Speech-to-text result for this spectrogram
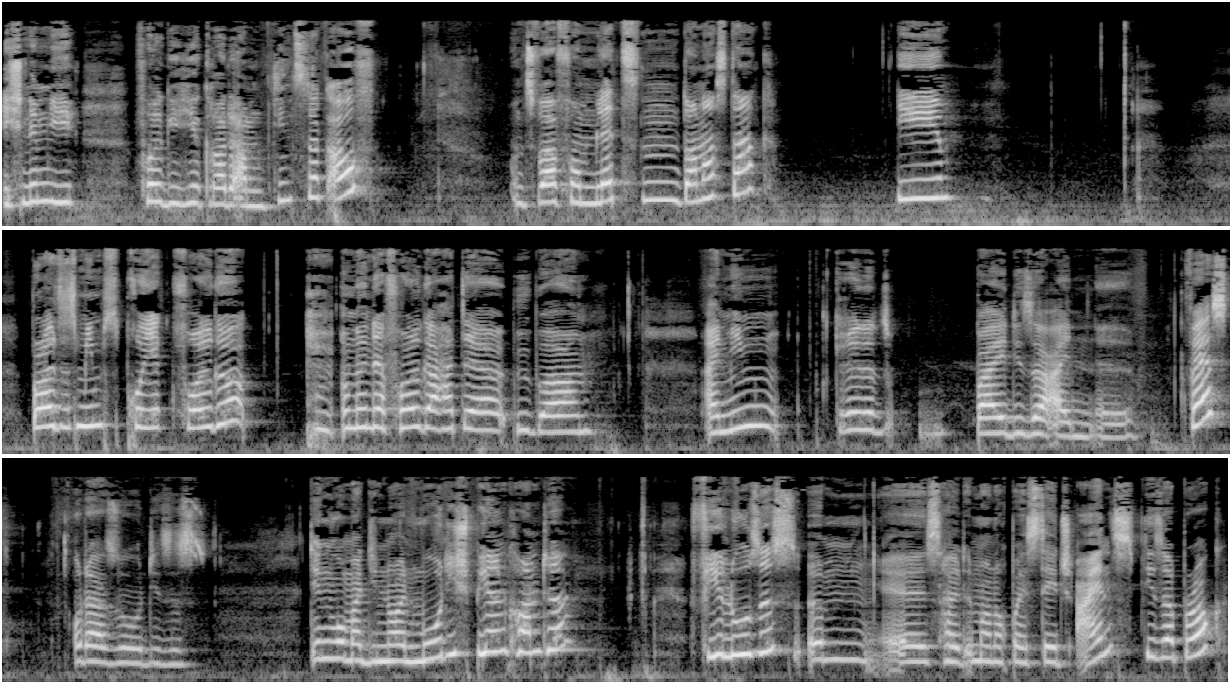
ich nehme die Folge hier gerade am Dienstag auf. Und zwar vom letzten Donnerstag. Die Brawl Memes Projekt Folge. Und in der Folge hat er über ein Meme geredet bei dieser einen äh, Quest. Oder so dieses Ding, wo man die neuen Modi spielen konnte. Vier Loses. Ähm, er ist halt immer noch bei Stage 1, dieser Brock.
